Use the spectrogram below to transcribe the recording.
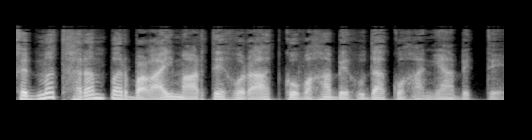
خدمت حرم پر بڑائی مارتے ہو رات کو وہاں بےحدہ کوہانیاں بکتے۔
